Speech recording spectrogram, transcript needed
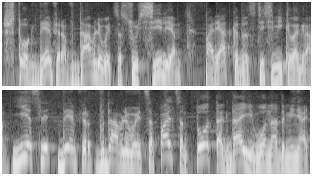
шток демпфера вдавливается с усилием порядка 27 килограмм. Если демпфер вдавливается пальцем, то тогда его надо менять.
